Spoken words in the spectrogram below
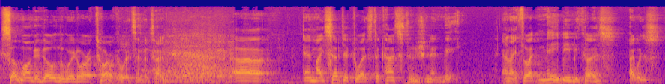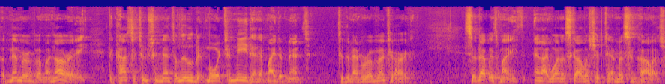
so long ago, the word oratorical is in the title. Uh, and my subject was the Constitution and me. And I thought maybe because I was a member of a minority, the Constitution meant a little bit more to me than it might have meant to the member of majority. So that was my, and I won a scholarship to Emerson College.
